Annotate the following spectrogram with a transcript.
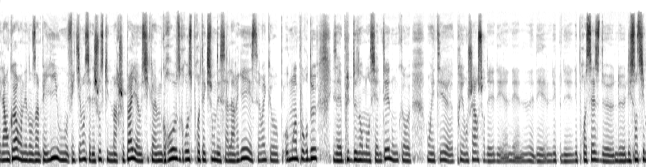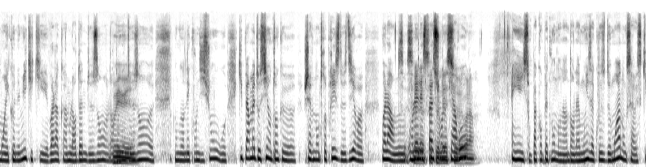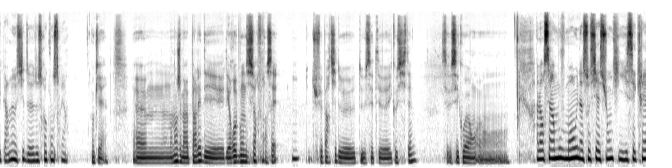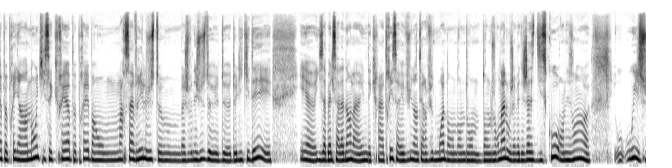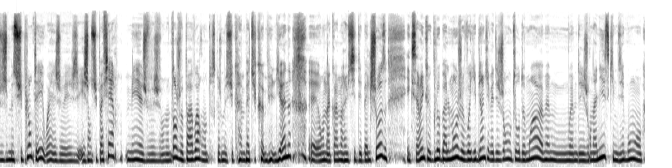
Et là encore, on est dans un pays où effectivement, s'il y a des choses qui ne marchent pas, il y a aussi quand même une grosse, grosse protection des salariés. Et c'est vrai qu'au moins pour deux, ils avaient plus de deux ans d'ancienneté, donc euh, ont été euh, pris en charge sur des, des, des, des, process de, licenciement économique qui, voilà, quand même leur donnent deux ans, leur deux ans, euh, donc dans des conditions où, qui permettent aussi en tant que chef d'entreprise de se dire, voilà, on, ne les laisse pas sur le carreau. Et ils sont pas complètement dans la, dans la mouise à cause de moi, donc ça, ce qui permet aussi de, de se reconstruire. Ok. Euh, maintenant, j'aimerais parler des, rebondisseurs français. Mm. Tu, fais partie de, cet euh, écosystème? C'est quoi en, Alors c'est un mouvement, une association qui s'est créée à peu près il y a un an, qui s'est créée à peu près ben, en mars-avril. Juste, euh, ben, je venais juste de, de liquider et et euh, Isabelle Saladin, une des créatrices, avait vu une interview de moi dans, le journal où j'avais déjà ce discours en disant euh, Oui, je, me suis plantée, ouais, et j'en suis pas fière, mais je, en même temps, je veux pas avoir honte parce que je me suis quand même battue comme une lionne. on a quand même réussi des belles choses. Et que c'est vrai que globalement, je voyais bien qu'il y avait des gens autour de moi, même, même des journalistes, qui me disaient Bon, on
